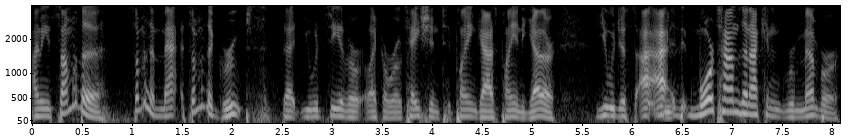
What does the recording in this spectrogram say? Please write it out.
I mean, some of the some of the ma- some of the groups that you would see of a, like a rotation to playing guys playing together, you would just I, I, mm-hmm. more times than I can remember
